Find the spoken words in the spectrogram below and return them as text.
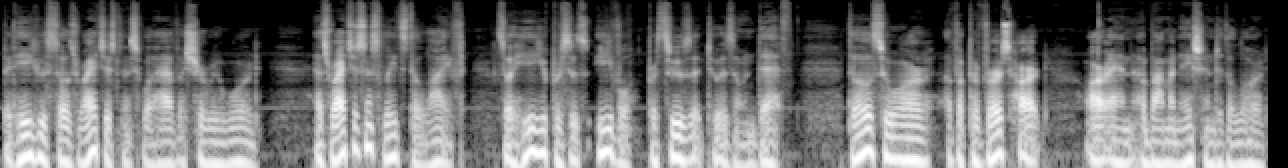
but he who sows righteousness will have a sure reward. As righteousness leads to life, so he who pursues evil pursues it to his own death. Those who are of a perverse heart are an abomination to the Lord,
